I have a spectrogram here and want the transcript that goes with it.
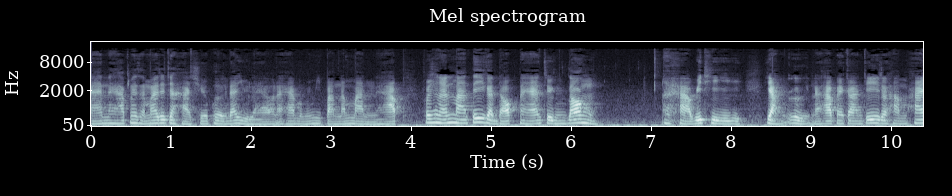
นั้นนะครับไม่สามารถที่จะหาเชื้อเพลิงได้อยู่แล้วนะครับมันไม่มีปั๊มน้ำมันนะครับ เพราะฉะนั้นมาร์ตี้กับด็อกนะฮะจึงต้องหาวิธีอย่างอื่นนะครับ ในการที่จะทำให้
